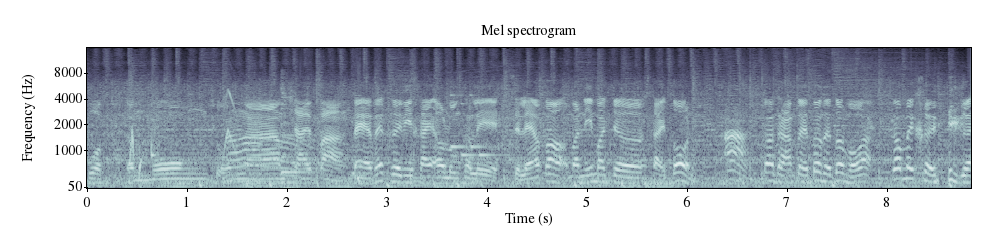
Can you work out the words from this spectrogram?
พวกกระมงโฉมงามชายฝั่งแต่ไม่เคยมีใครเอาลงทะเล เสร็จแล้วก็วันนี้มาเจอไต่ต้น อะก็ถามไต่ต้นไต่ต้นบอกว่าก็ไม่เคยมีใคร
